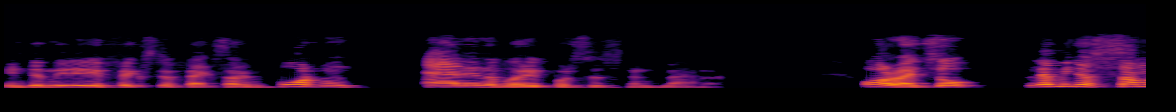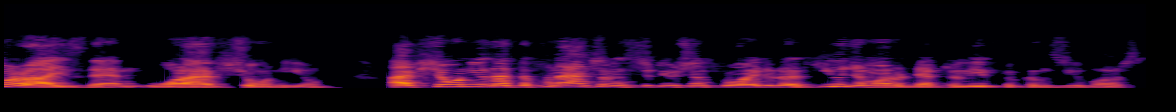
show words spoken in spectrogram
intermediary fixed effects are important and in a very persistent manner. All right, so let me just summarize then what I've shown you. I've shown you that the financial institutions provided a huge amount of debt relief to consumers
